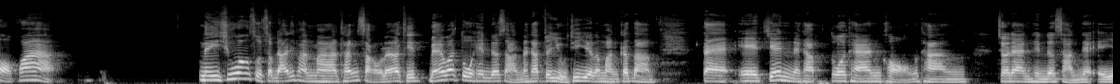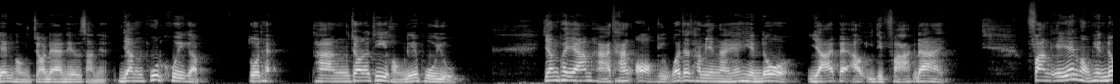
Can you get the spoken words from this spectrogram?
บอกว่า ในช่วงสุดสัปดาห์ที่ผ่านมาทั้งเสาร์และอาทิตย์แม้ว่าตัวเฮนเดอร์สันนะครับจะอยู่ที่เยอรมันก็ตาม แต่เอเจนต์นะครับตัวแทนของทางจอแดนเฮนเดอร์สันเนี่ยเอเจนต์ของจอแดนเฮนเดอร์สันเนี่ยยังพูดคุยกับตัวแทน ทางเจ้าหน้าที่ของลิเวอร์พูลอยู่ ยังพยายามหาทางออกอยู่ว่าจะทำยังไงให้เฮนโดย้ายไปเอาอิติฟาร์กได้ ฝั่งเอเจนต์ของเฮนโด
